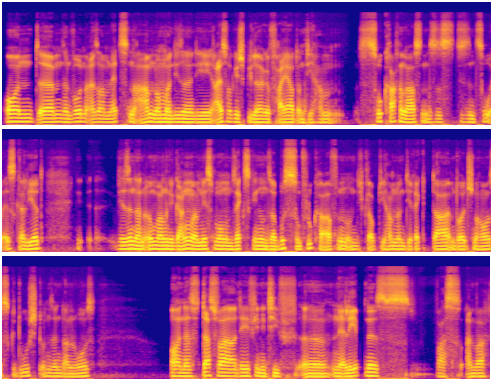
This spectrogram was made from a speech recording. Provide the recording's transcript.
Und ähm, dann wurden also am letzten Abend nochmal diese, die Eishockeyspieler gefeiert und die haben es so krachen lassen, das ist, die sind so eskaliert. Wir sind dann irgendwann gegangen, am nächsten Morgen um sechs ging unser Bus zum Flughafen und ich glaube, die haben dann direkt da im Deutschen Haus geduscht und sind dann los. Und das, das war definitiv äh, ein Erlebnis, was einfach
